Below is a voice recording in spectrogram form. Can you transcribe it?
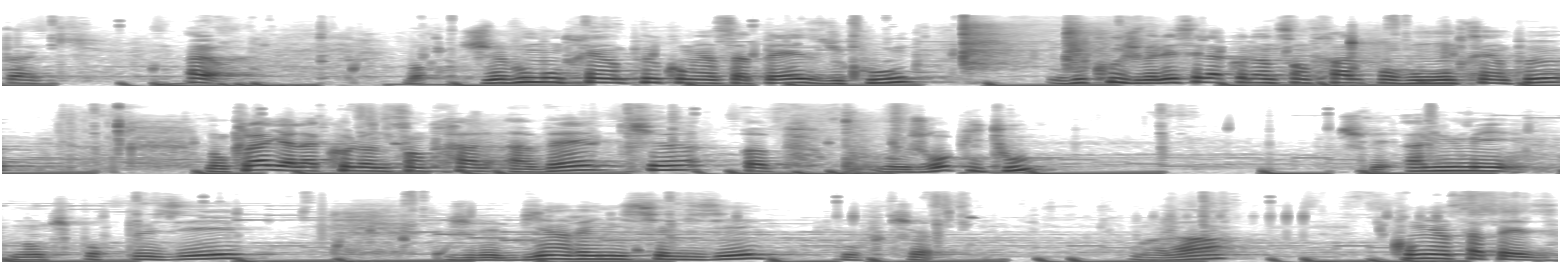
tac. Alors, je vais vous montrer un peu combien ça pèse du coup. Du coup, je vais laisser la colonne centrale pour vous montrer un peu. Donc là, il y a la colonne centrale avec. Hop, donc je replie tout. Je vais allumer donc pour peser. Je vais bien réinitialiser pour que... Voilà. Combien ça pèse?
